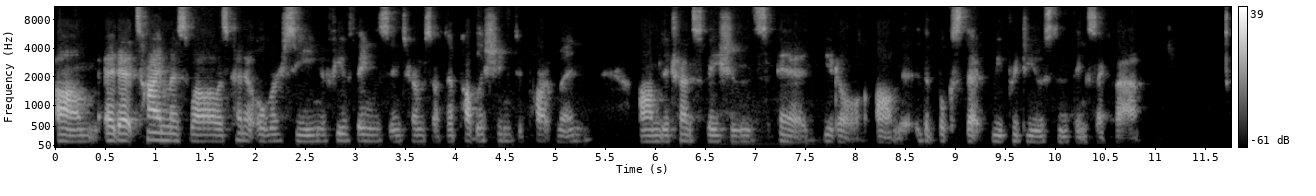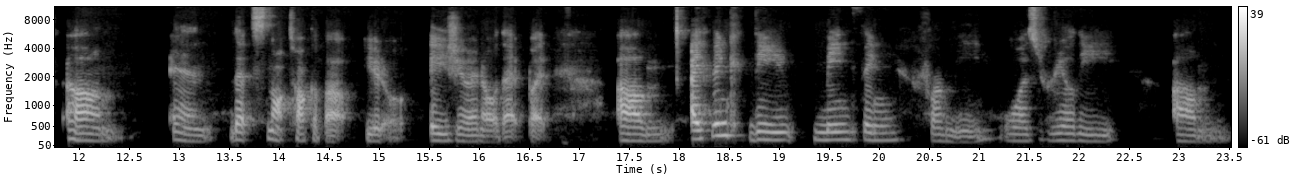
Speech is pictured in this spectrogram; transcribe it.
Um, at that time as well, I was kind of overseeing a few things in terms of the publishing department um, the translations and you know um, the, books that we produced and things like that. Um, and let's not talk about you know Asia and all that, but um, I think the main thing for me was really um,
